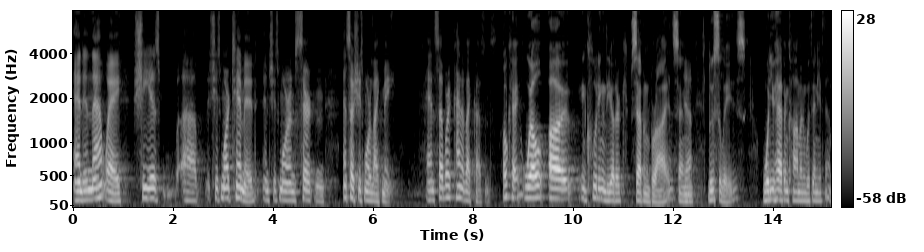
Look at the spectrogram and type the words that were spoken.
And in that way, she is, uh, she's more timid and she's more uncertain, and so she's more like me. And so we're kind of like cousins. Okay, well, uh, including the other seven brides and Yeah. Lucikles, what do you have in common with any of them?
